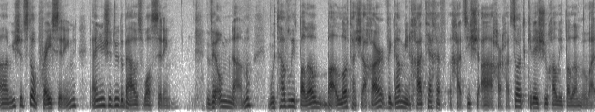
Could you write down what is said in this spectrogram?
um, you should still pray sitting, and you should do the bows while sitting. ואומנם מוטב להתפלל בעלות השחר וגם מנחה תכף חצי שעה אחר חצות כדי שיוכל להתפלל מעובד.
